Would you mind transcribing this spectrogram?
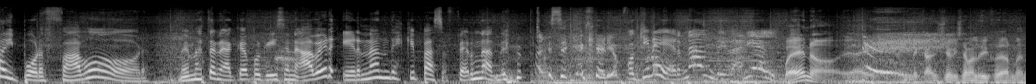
Ay, por favor. Me matan acá porque dicen, a ver, Hernández, ¿qué pasa? Fernández, me parece que quería. ¿Por quién es Hernández, Daniel? Bueno, hay, hay una canción que se llama El hijo de Hernán.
